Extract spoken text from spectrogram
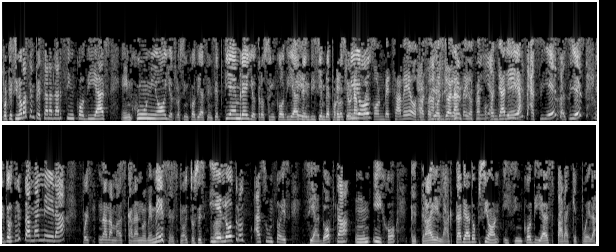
Porque si no vas a empezar a dar cinco días en junio y otros cinco días en septiembre y otros cinco días Sí. en diciembre por Es los que una fríos. fue con Betsabe, otra Así fue es. con Yolanda y otra Sí, fue con es, así es, así es. Entonces, de esta manera, pues nada más cada nueve meses, ¿no? Entonces, y Claro. el otro asunto es, si adopta un hijo, te trae el acta de adopción y cinco días para que pueda.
